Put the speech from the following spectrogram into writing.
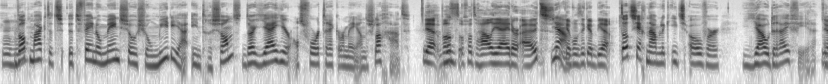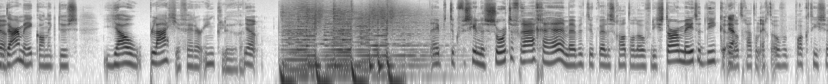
Mhm. wat maakt het, het fenomeen social media interessant dat jij hier als voortrekker mee aan de slag gaat? Ja, wat, Want- of wat haal jij eruit? Ja. Ik heb, want ik heb, ja, Dat zegt namelijk iets over jouw drijfveren. En Ja. daarmee kan ik dus jouw plaatje verder inkleuren. ja. Dan heb je natuurlijk verschillende soorten vragen. Hè? En we hebben het natuurlijk wel eens gehad al over die STAR-methodiek. En Ja. dat gaat dan echt over praktische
